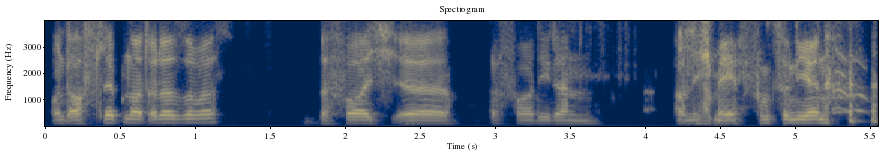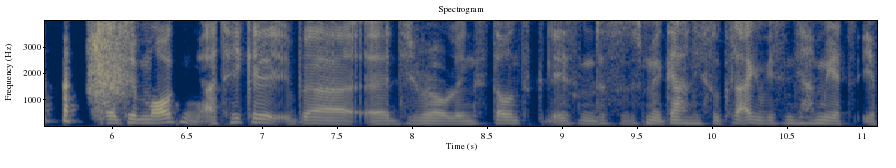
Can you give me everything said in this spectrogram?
Und auch Slipknot oder sowas, bevor ich, äh, bevor die dann auch ich nicht mehr funktionieren. heute Morgen einen Artikel über äh, die Rolling Stones gelesen. Das ist mir gar nicht so klar gewesen. Die haben jetzt ihr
